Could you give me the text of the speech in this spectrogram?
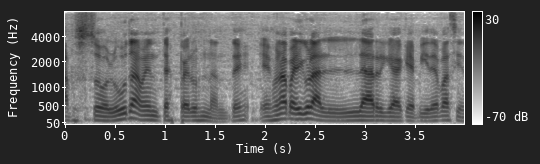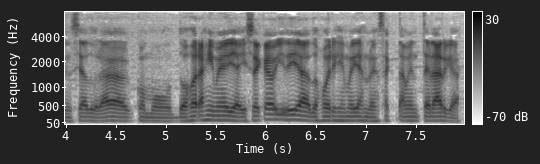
Absolutamente espeluznante. Es una película larga que pide paciencia, dura como dos horas y media. Y sé que hoy día dos horas y media no es exactamente larga,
